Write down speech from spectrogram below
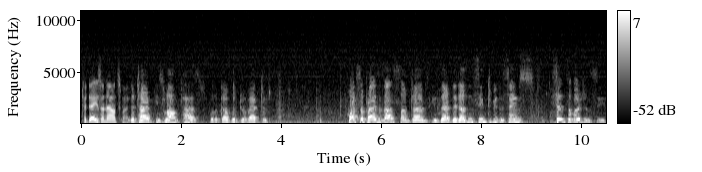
today's announcement. The time is long past for the government to have acted. What surprises us sometimes is that there doesn't seem to be the same sense of urgency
